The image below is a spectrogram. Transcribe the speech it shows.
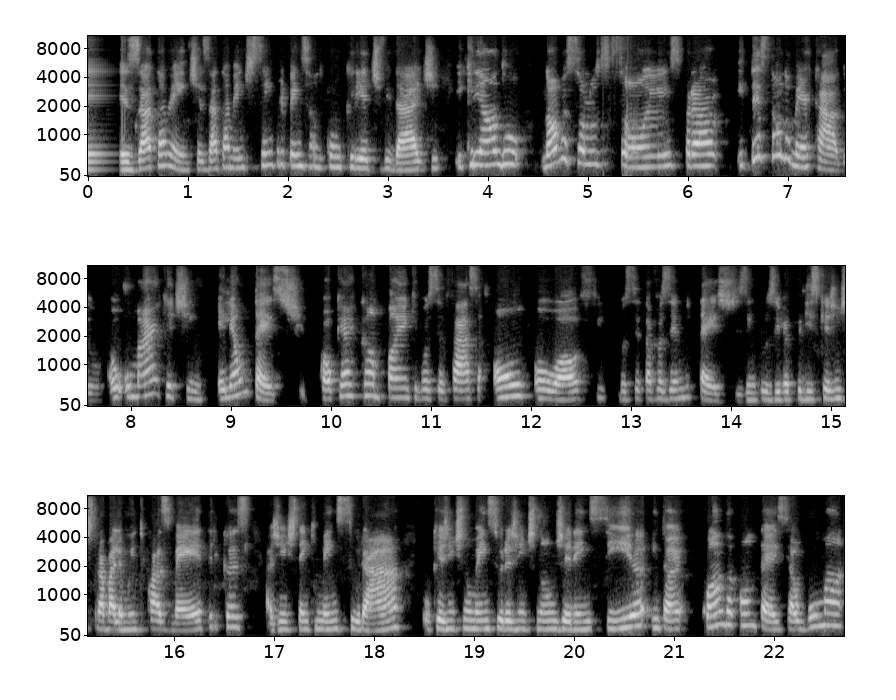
Exatamente, exatamente, sempre pensando com criatividade e criando novas soluções para e testando o mercado. O, o, marketing, ele é um teste. Qualquer campanha que você faça on ou off, você está fazendo testes. Inclusive é por isso que a gente trabalha muito com as métricas. A gente tem que mensurar. O que a gente não mensura, a gente não gerencia. Então, é, quando acontece alguma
